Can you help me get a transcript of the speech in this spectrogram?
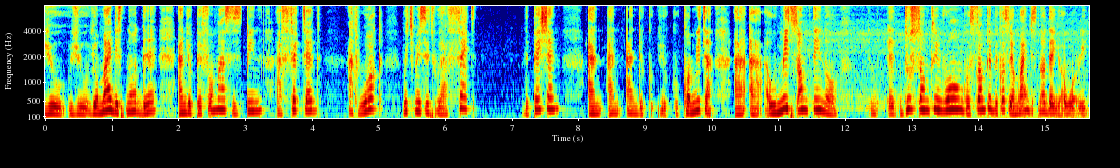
you you your mind is not there and your performance is being affected at work, which means it will affect the patient and and and the you could commit a, uh, uh, will meet something or uh, do something wrong or something because your mind is not there, you are worried.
